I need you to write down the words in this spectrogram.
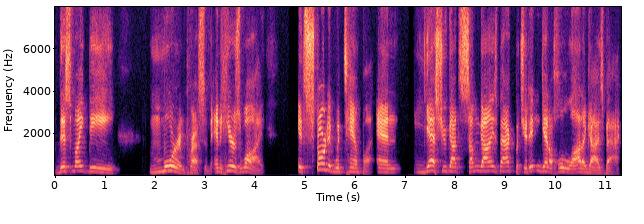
this might be more impressive. And here's why it started with Tampa. And yes, you got some guys back, but you didn't get a whole lot of guys back.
